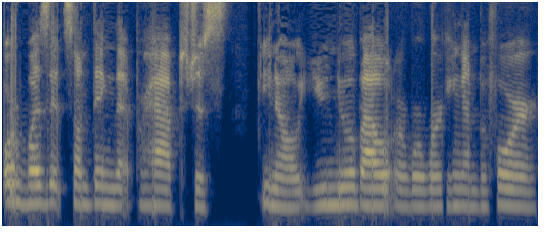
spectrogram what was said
Or was it something that perhaps just, you know, you knew about or were working on before?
